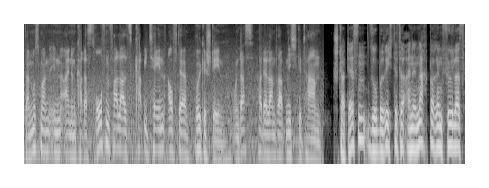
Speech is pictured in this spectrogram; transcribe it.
dann muss man in einem Katastrophenfall als Kapitän auf der Brücke stehen. Und das hat der Landrat nicht getan. Stattdessen, so berichtete eine Nachbarin Föhlers,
